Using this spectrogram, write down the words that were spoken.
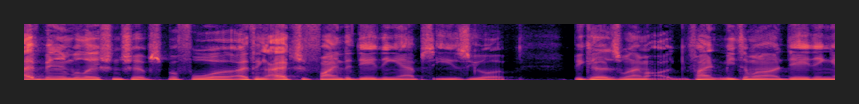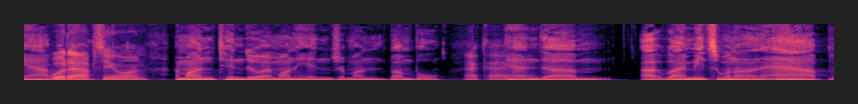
I've been in relationships before. I think I actually find the dating apps easier because when I'm find meet someone on a dating app, What apps are you on? I'm on Tinder, I'm on Hinge, I'm on Bumble. Okay. And um, uh, when I meet someone on an app,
